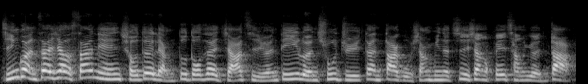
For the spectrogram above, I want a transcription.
尽管在校三年，球队两度都在甲子园第一轮出局，但大谷翔平的志向非常远大。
